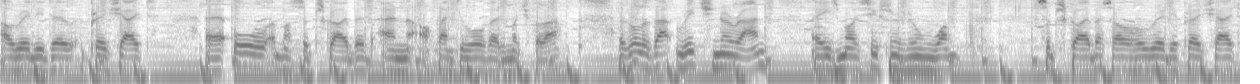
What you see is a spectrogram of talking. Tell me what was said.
I really do appreciate uh, all of my subscribers and I thank you all very much for that. As well as that Rich Naran He's my 601th subscriber, so I really appreciate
